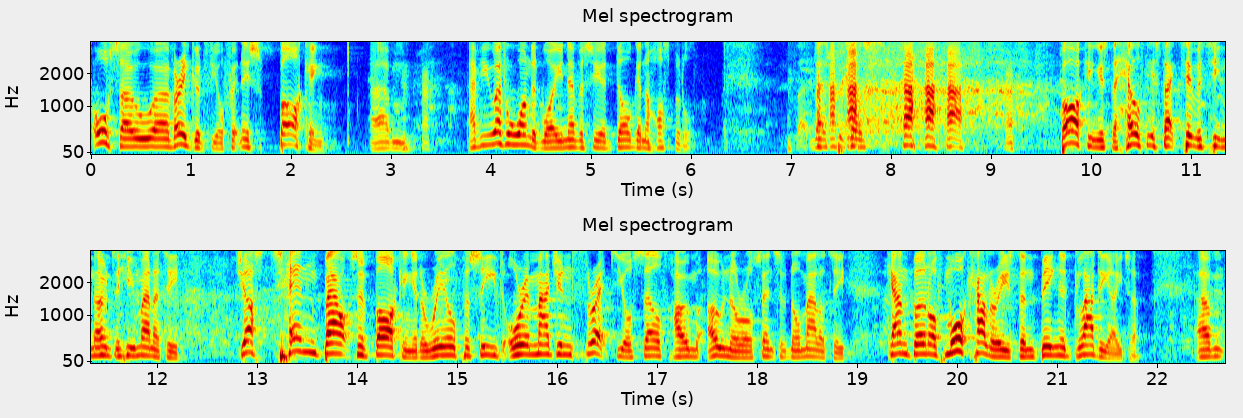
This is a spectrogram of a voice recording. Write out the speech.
also, uh, very good for your fitness, barking. Um, have you ever wondered why you never see a dog in a hospital? That- That's because barking is the healthiest activity known to humanity. Just 10 bouts of barking at a real, perceived, or imagined threat to yourself, home, owner, or sense of normality can burn off more calories than being a gladiator. Um,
